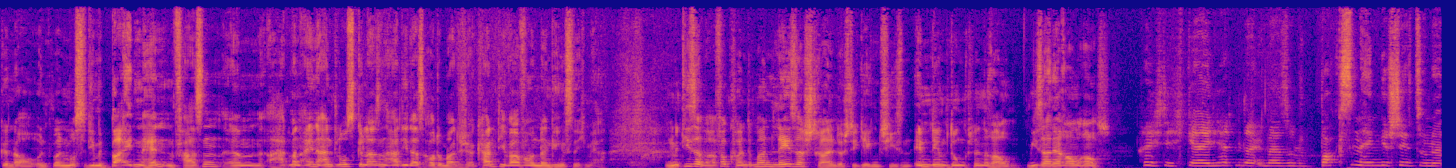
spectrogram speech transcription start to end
genau, und man musste die mit beiden Händen fassen. Ähm, hat man eine Hand losgelassen, hat die das automatisch erkannt, die Waffe, und dann ging es nicht mehr. Und mit dieser Waffe konnte man Laserstrahlen durch die Gegend schießen, in dem dunklen Raum. Wie sah der Raum aus? Richtig geil. Die hatten da über so Boxen hingestellt, so eine,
